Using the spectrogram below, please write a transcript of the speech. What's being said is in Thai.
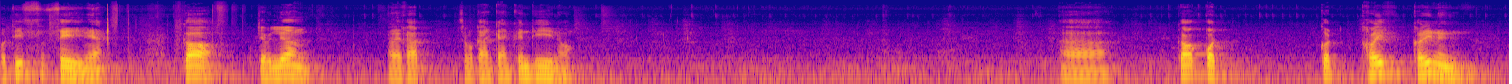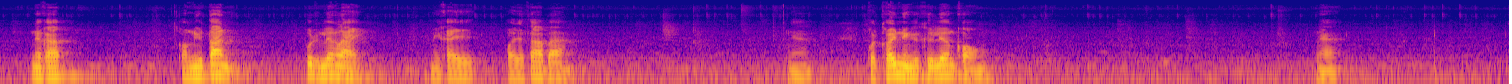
บทที่สี่เนี่ย ก็จะเป็นเรื่องอะไรครับ สมการการเคลื่อนที่เนาะอ่าก็กดกดข้อที่ข้อที่หนึ่งนะครับ ของนิวตันพูดถึงเรื่องอะไร มีใครพอจะทราบบ้างนะกฎข้อที่หนึ่งก็คือเรื่องของนะ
